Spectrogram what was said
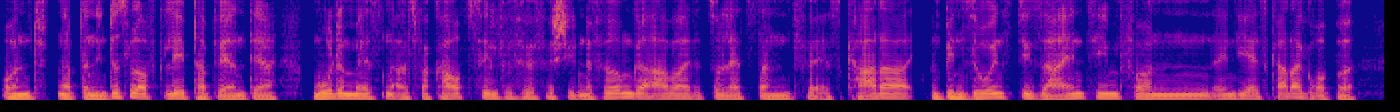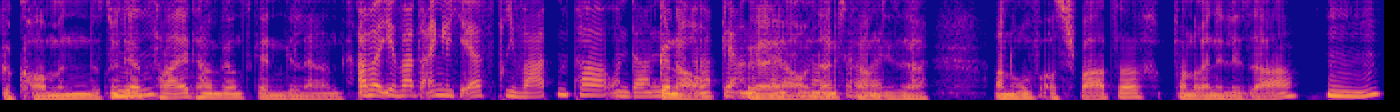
und habe dann in Düsseldorf gelebt, habe während der Modemessen als Verkaufshilfe für verschiedene Firmen gearbeitet, zuletzt dann für Escada und bin so ins Designteam von in die Escada-Gruppe gekommen. Zu mhm. der Zeit haben wir uns kennengelernt. Aber ihr wart eigentlich erst privaten Paar und dann genau. habt ihr angefangen ja, ja. Und dann kam dieser Anruf aus Schwarzach von René Lézard. Mhm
